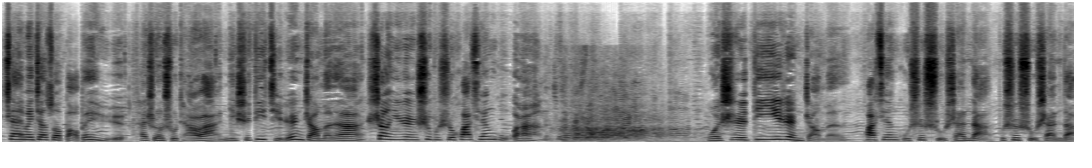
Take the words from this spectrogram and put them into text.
下一位叫做宝贝雨，他说：“薯条啊，你是第几任掌门啊？上一任是不是花千骨啊？”我是第一任掌门，花千骨是蜀山的，不是蜀山的。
